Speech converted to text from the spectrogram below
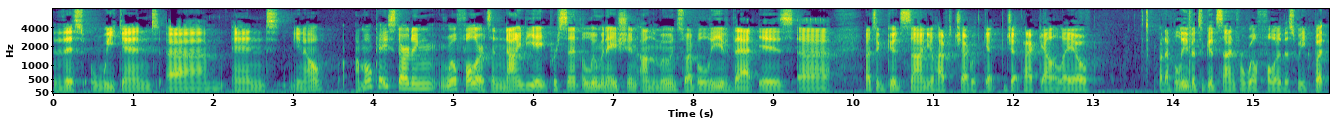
this weekend. Um, and, you know, I'm okay starting Will Fuller. It's a 98% illumination on the moon, so I believe that is uh, that's a good sign. You'll have to check with Jetpack Galileo, but I believe it's a good sign for Will Fuller this week. But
